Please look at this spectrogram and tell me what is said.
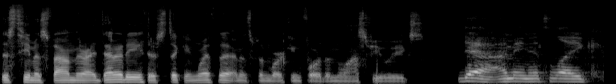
this team has found their identity. They're sticking with it and it's been working for them the last few weeks. yeah, I mean, it's like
